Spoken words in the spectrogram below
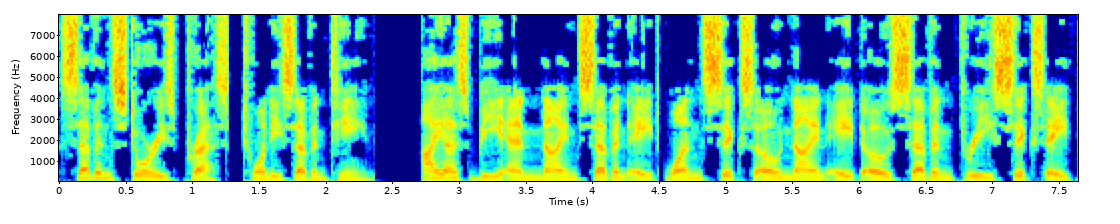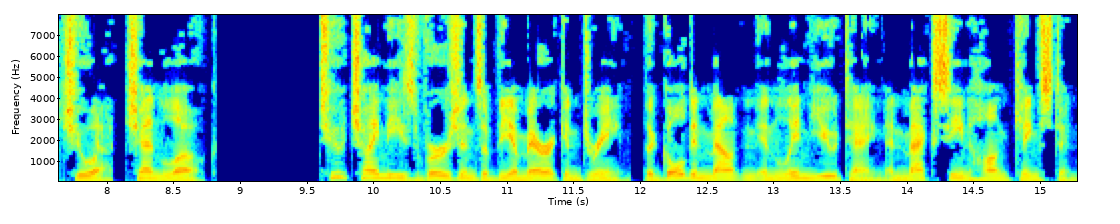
Seven Stories Press, 2017. ISBN 978-1609807368 Chua, Chen Loke. Two Chinese versions of the American Dream, The Golden Mountain in Lin Yutang and Maxine Hong Kingston,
